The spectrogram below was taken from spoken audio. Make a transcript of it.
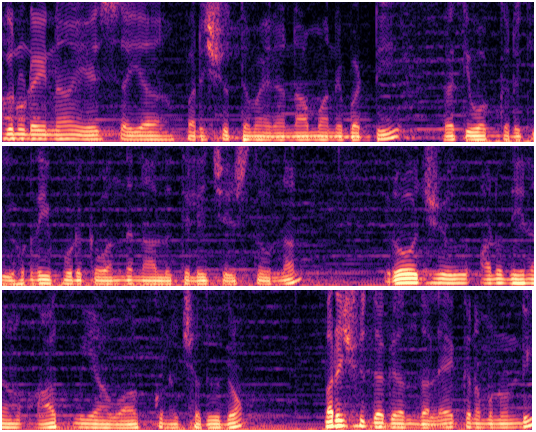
మహాగణుడైన యేసయ్య పరిశుద్ధమైన నామాన్ని బట్టి ప్రతి ఒక్కరికి హృదయపూర్వక వందనాలు తెలియజేస్తూ ఉన్నాను. రోజు అనుదిన ఆత్మీయ వాక్కును చదువుదాం. పరిశుద్ధ గ్రంథ లేఖనము నుండి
